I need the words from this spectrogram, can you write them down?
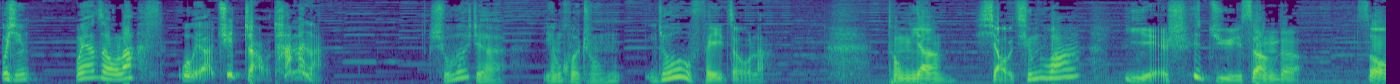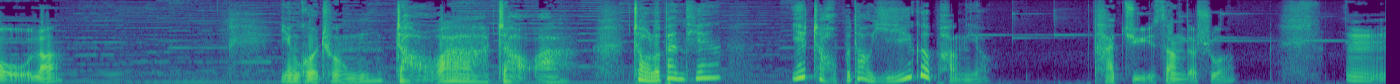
不行，我要走了，我要去找他们了。”说着，萤火虫又飞走了。同样，小青蛙也是沮丧的走了。萤火虫找啊找啊，找了半天，也找不到一个朋友。他沮丧地说：“嗯，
